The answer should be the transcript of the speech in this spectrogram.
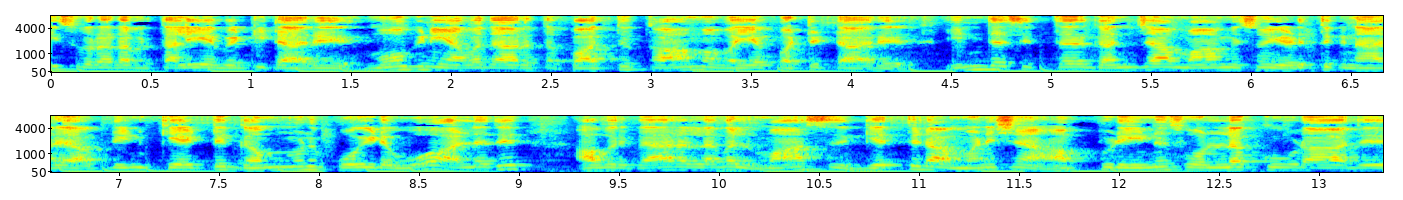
ஈஸ்வரர் அவர் தலையை வெட்டிட்டாரு. மோகினி அவதாரத்தை பார்த்து காம வயப்பட்டுட்டாரு இந்த சித்தர் கஞ்சா மாமிசம் எடுத்துக்கினாரு அப்படின்னு கேட்டு கம்முன்னு போயிடவோ அல்லது அவர் வேற லெவல் மாசு கெத்துடா மனுஷன் அப்படின்னு சொல்லக்கூடாது.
